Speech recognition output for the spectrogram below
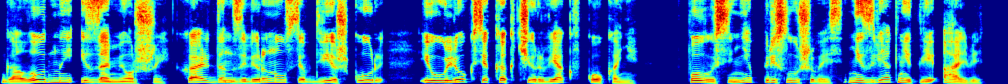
Голодный и замерзший, Хальден завернулся в две шкуры и улегся, как червяк в коконе полусне прислушиваясь, не звякнет ли Альвельд.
